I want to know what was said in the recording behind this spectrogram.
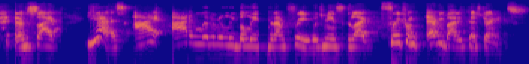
And I'm just like, yes, I I literally believe that I'm free, which means like free from everybody's constraints.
